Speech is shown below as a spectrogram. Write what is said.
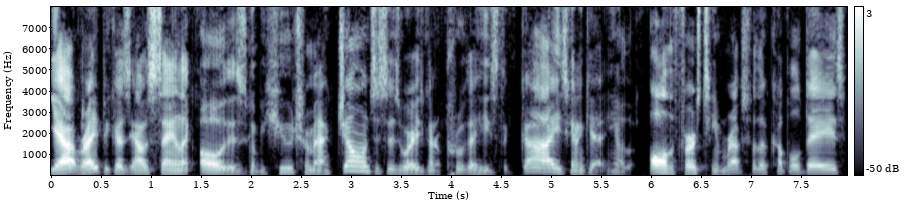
Yeah, right. Because I was saying like, oh, this is gonna be huge for Mac Jones. This is where he's gonna prove that he's the guy. He's gonna get you know all the first team reps for the couple of days.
